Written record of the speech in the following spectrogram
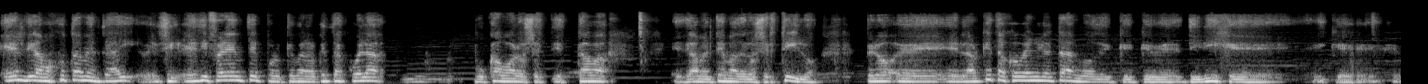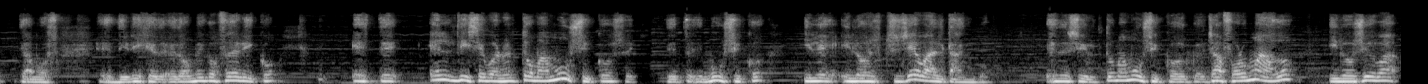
él, digamos, justamente ahí es, diferente porque la Orquesta Escuela buscaba los, estaba, eh, digamos, el tema de los estilos, pero eh, en la Orquesta Juvenil del Tango de que, dirige y que, digamos, eh, dirige Domingo Federico, este, él dice, bueno, él toma músicos, músicos y, le, los lleva al tango. Es decir, toma músicos ya formados y los lleva,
